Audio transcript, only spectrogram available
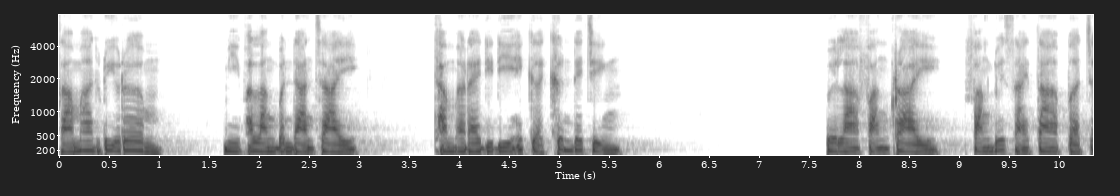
สามารถริเริ่ม มีพลังบันดาลใจทำอะไรดีๆ ให้เกิดขึ้นได้จริง เวลาฟังใคร ฟังด้วยสายตาเปิดใจ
